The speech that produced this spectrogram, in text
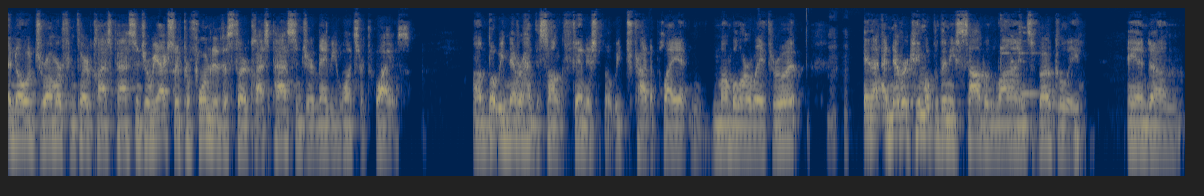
an old drummer from Third Class Passenger. We actually performed it as Third Class Passenger maybe once or twice, um, but we never had the song finished. But we tried to play it and mumble our way through it, and I, I, never came up with any solid lines vocally. And um,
